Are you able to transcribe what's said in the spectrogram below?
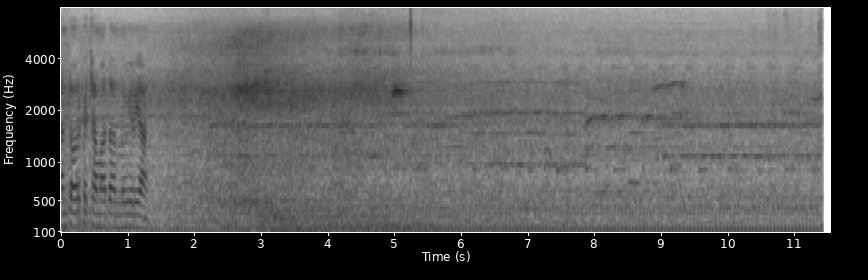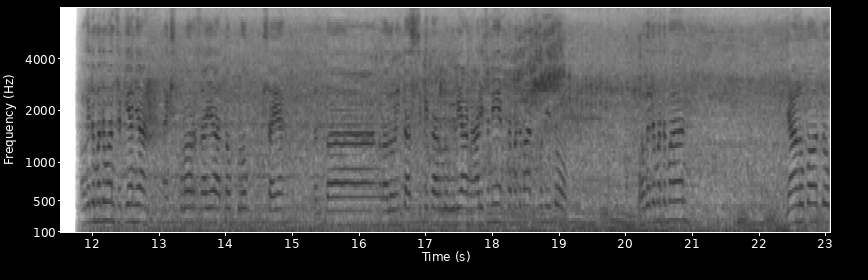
Kantor Kecamatan Lewiliang. Teman-teman sekian ya explore saya atau vlog saya tentang lalu lintas sekitar Luwiliang hari Senin teman-teman seperti itu. Oke teman-teman. Jangan lupa untuk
